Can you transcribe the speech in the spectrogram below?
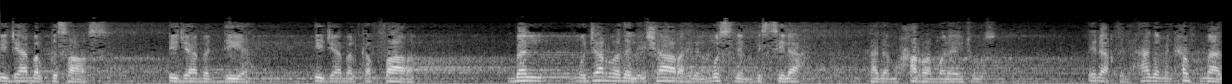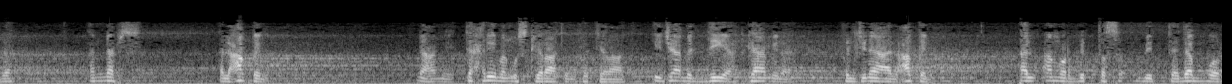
إيجاب القصاص إيجاب الدية إيجاب الكفارة. بل مجرد الإشارة إلى المسلم بالسلاح هذا محرم ولا يجوز. إلى آخره. هذا من حفظ ماذا؟ النفس. العقل نعم تحريم المسكرات والمفترات إيجاب الدية كاملة في الجناح العقل الأمر بالتص... بالتدبر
